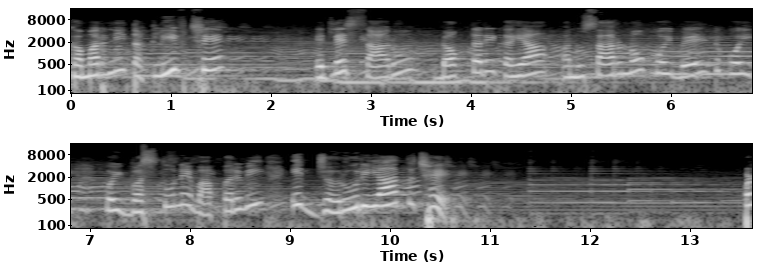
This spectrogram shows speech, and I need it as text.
કમરની તકલીફ છે એટલે સારું ડૉક્ટરે કહ્યા અનુસારનો કોઈ બેલ્ટ, કોઈ કોઈ વસ્તુને વાપરવી એ જરૂરિયાત છે. પણ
